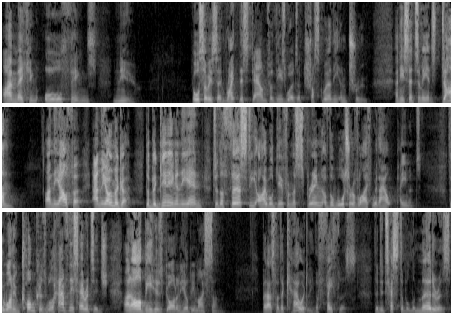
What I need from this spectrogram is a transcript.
I am making all things new. Also, he said, Write this down, for these words are trustworthy and true. And he said to me, It's done. I'm the Alpha and the Omega, the beginning and the end. To the thirsty, I will give from the spring of the water of life without payment. The one who conquers will have this heritage, and I'll be his God, and he'll be my son. But as for the cowardly, the faithless, the detestable, the murderers,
